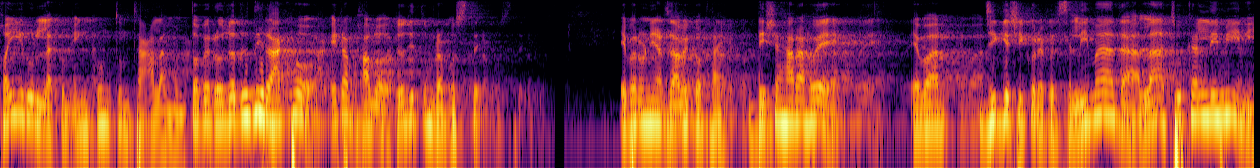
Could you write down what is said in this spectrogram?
খাইরুল লাকুম ইন কুনতুম তাআলামুন। তবে রোজা যদি রাখো, এটা ভালো, যদি তোমরা বুঝতে। এবার উনি আর যাবে কোথায়? দিশেহারা হয়ে এবার জিজ্ঞেসই করে ফেলছে, লিমাদা লা তুকাল্লিমিনি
